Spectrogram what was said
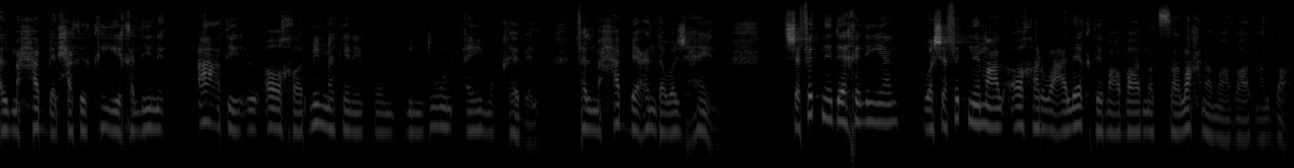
المحبة الحقيقية خليني أعطي الآخر مما كان يكون من دون أي مقابل. فالمحبة عندها وجهين. شفتني داخليا وشفتني مع الآخر وعلاقتي مع بعضنا تصالحنا مع بعضنا البعض.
